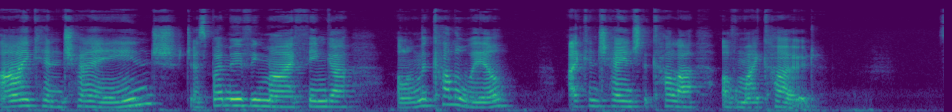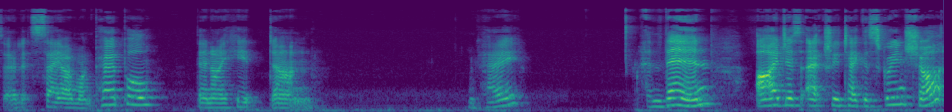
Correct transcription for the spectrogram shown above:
I can change just by moving my finger along the color wheel I can change the color of my code. So let's say I want purple then I hit done. Okay? And then I just actually take a screenshot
